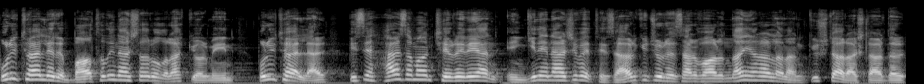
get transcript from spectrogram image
Bu ritüelleri batıl inançlar olarak görmeyin. Bu ritüeller bizi her zaman çevreleyen engin enerji ve tezahür gücü rezervuarından yararlanan güçlü araçlardır.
